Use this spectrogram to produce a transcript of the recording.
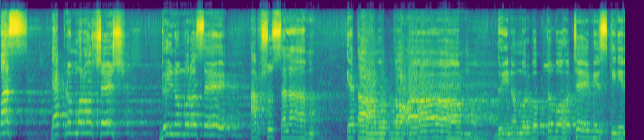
বাস, এক নম্বর শেষ, দুই নম্বর হচ্ছে আফসুস সালাম এতাম দুই নম্বর বক্তব্য হচ্ছে মিসকিনির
